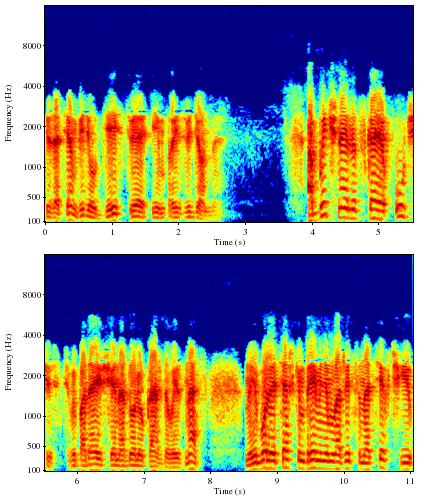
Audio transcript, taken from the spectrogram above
и затем видел действие им произведенное. Обычная людская участь, выпадающая на долю каждого из нас, наиболее тяжким бременем ложится на тех, чьи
